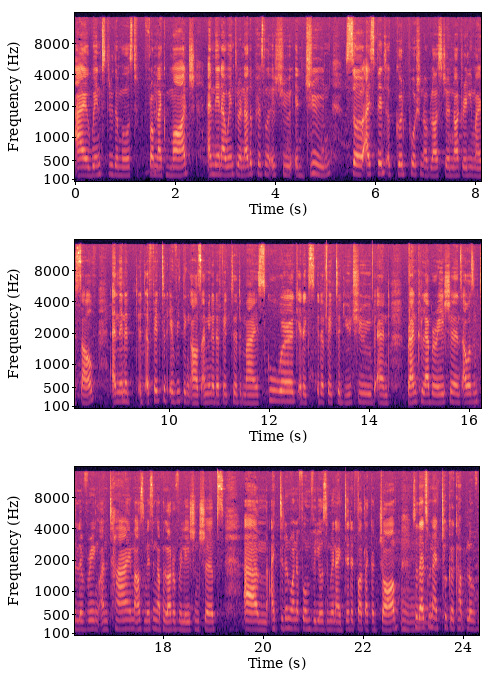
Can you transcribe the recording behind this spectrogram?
I went through the most from like March, and then I went through another personal issue in June. So I spent a good portion of last year not really myself, and then it, it affected everything else. I mean, it affected my schoolwork, it, it affected YouTube and brand collaborations. I wasn't delivering on time, I was messing up a lot of relationships. Um, I didn't want to film videos, and when I did, it felt like a job. Mm. So that's when I took a couple of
